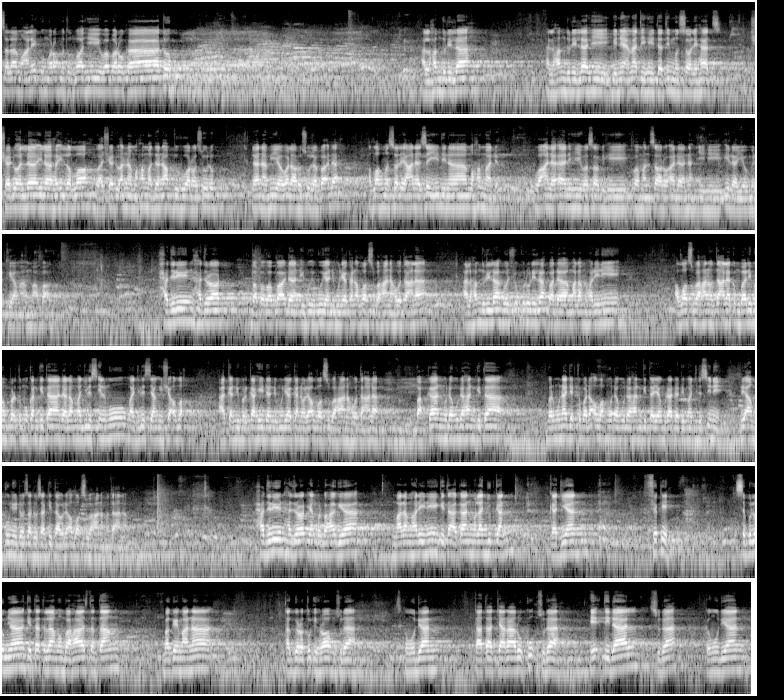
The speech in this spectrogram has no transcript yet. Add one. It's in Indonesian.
Assalamualaikum warahmatullahi wabarakatuh. Alhamdulillah Alhamdulillahi bi ni'matihi tatimmus solihat. Asyhadu an la ilaha illallah wa asyhadu anna Muhammadan abduhu wa rasuluh. La nabiyya wa la rasula ba'dah. Allahumma salli ala sayyidina Muhammad wa ala alihi wa sahbihi wa man sara ala nahjihi ila yaumil qiyamah amma ba'd. Hadirin hadirat bapak-bapak dan ibu-ibu yang dimuliakan Allah Subhanahu wa taala. Alhamdulillah wa syukurillah pada malam hari ini Allah Subhanahu wa taala kembali mempertemukan kita dalam majlis ilmu, majlis yang insya-Allah akan diberkahi dan dimuliakan oleh Allah Subhanahu wa taala. Bahkan mudah-mudahan kita bermunajat kepada Allah mudah-mudahan kita yang berada di majlis ini diampuni dosa-dosa kita oleh Allah Subhanahu wa taala. Hadirin hadirat yang berbahagia, malam hari ini kita akan melanjutkan kajian fikih. Sebelumnya kita telah membahas tentang bagaimana takbiratul ihram sudah. Kemudian tata cara ruku sudah, iktidal sudah, kemudian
